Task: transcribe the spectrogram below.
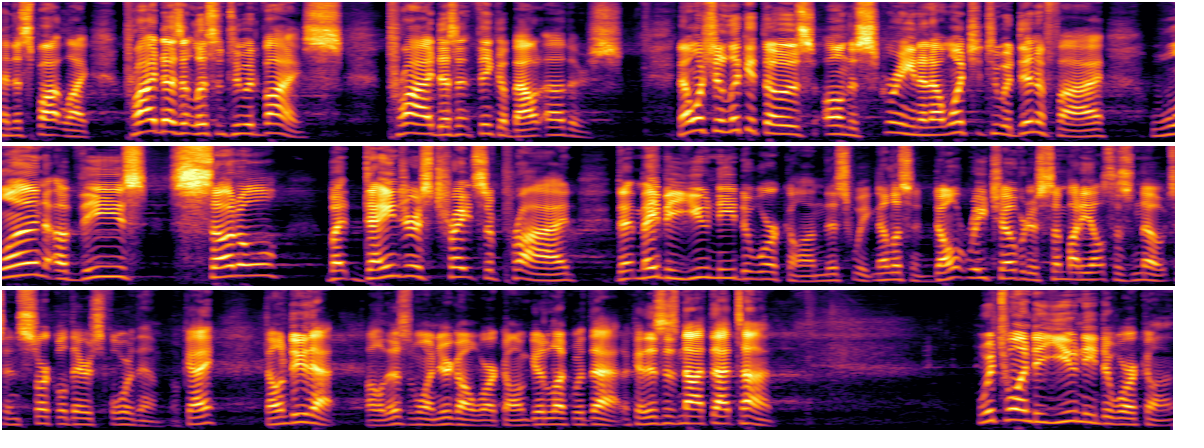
and the spotlight. Pride doesn't listen to advice, pride doesn't think about others. Now, I want you to look at those on the screen, and I want you to identify one of these subtle but dangerous traits of pride that maybe you need to work on this week. Now, listen, don't reach over to somebody else's notes and circle theirs for them, okay? Don't do that. Oh, this is one you're gonna work on. Good luck with that. Okay, this is not that time. Which one do you need to work on?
